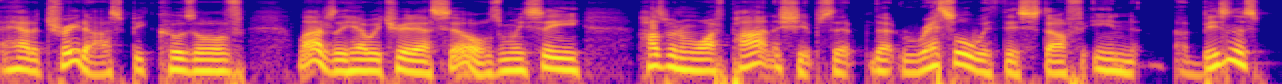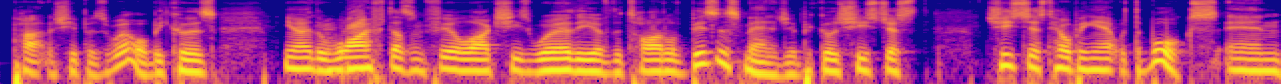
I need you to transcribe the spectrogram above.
how to treat us because of largely how we treat ourselves and we see husband and wife partnerships that that wrestle with this stuff in a business partnership as well because you know the wife doesn't feel like she's worthy of the title of business manager because she's just she's just helping out with the books and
